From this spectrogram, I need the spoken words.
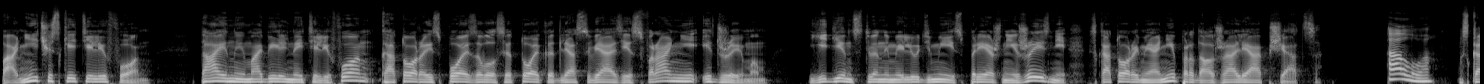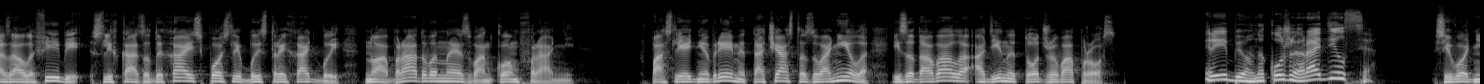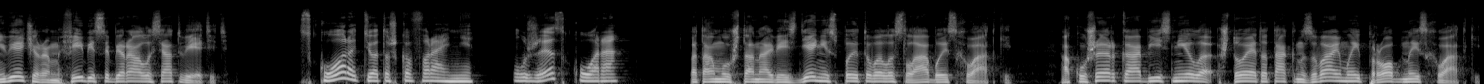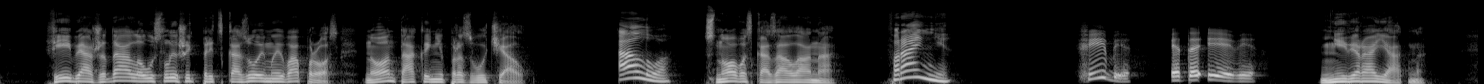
Панический телефон. Тайный мобильный телефон, который использовался только для связи с Франни и Джимом, единственными людьми из прежней жизни, с которыми они продолжали общаться. Алло. — сказала Фиби, слегка задыхаясь после быстрой ходьбы, но обрадованная звонком Франни. В последнее время та часто звонила и задавала один и тот же вопрос. «Ребенок уже родился?» Сегодня вечером Фиби собиралась ответить. «Скоро, тетушка Франни, уже скоро». Потому что она весь день испытывала слабые схватки. Акушерка объяснила, что это так называемые пробные схватки. Фиби ожидала услышать предсказуемый вопрос, но он так и не прозвучал. «Алло, Снова сказала она. Франни?» Фиби – это Эви. Невероятно.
